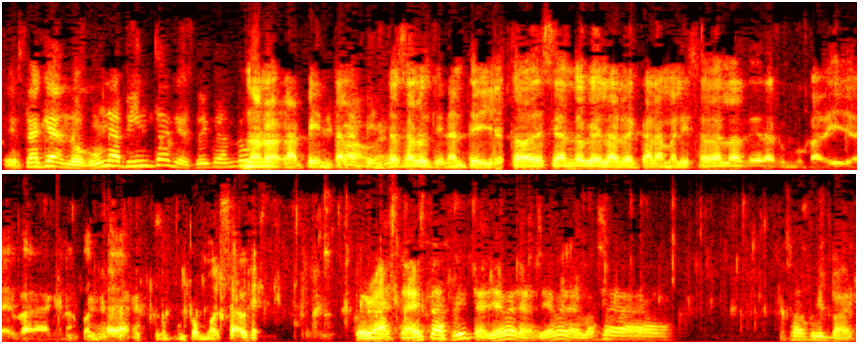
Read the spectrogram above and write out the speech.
está quedando con una pinta que estoy quedando. No, no, la pinta, la pinta es ¿eh? alucinante. Yo estaba deseando que las recaramelizadas las dieras un bocadillo, ¿eh? para que nos contaras cómo sabes. Pero hasta estas fritas, ya verás, ya verás, vas a, vas a flipar.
